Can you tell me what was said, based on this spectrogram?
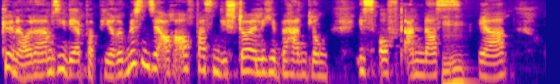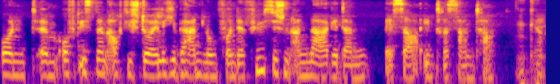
Genau, da haben Sie Wertpapiere. Müssen Sie auch aufpassen, die steuerliche Behandlung ist oft anders, mhm. ja. Und ähm, oft ist dann auch die steuerliche Behandlung von der physischen Anlage dann besser, interessanter. Okay. Ja.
